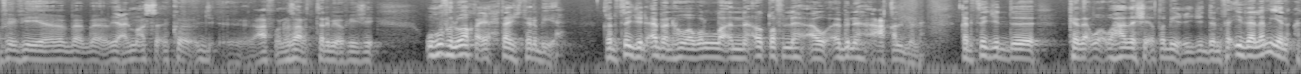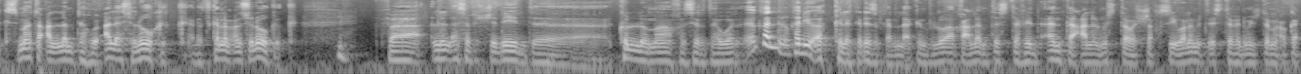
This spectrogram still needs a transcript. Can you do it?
في في يعني مؤسسة عفوا وزارة التربية وفي شيء. وهو في الواقع يحتاج تربية. قد تجد ابا هو والله أن طفله أو ابنه اعقل منه. قد تجد كذا وهذا شيء طبيعي جدا. فإذا لم ينعكس ما تعلمته على سلوكك أنا أتكلم عن سلوكك فللأسف الشديد آه، كل ما خسرته هو قد قد يؤكلك رزقا لكن في الواقع لم تستفد أنت على المستوى الشخصي ولم تستفد مجتمعك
